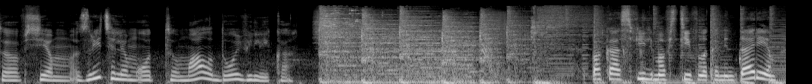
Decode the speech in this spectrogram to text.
э, всем зрителям от мала до велика. Показ фильмов с тифлокомментарием –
